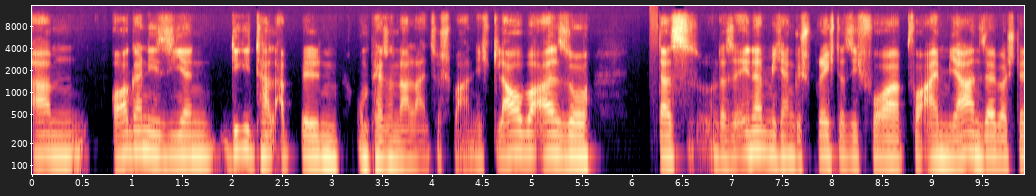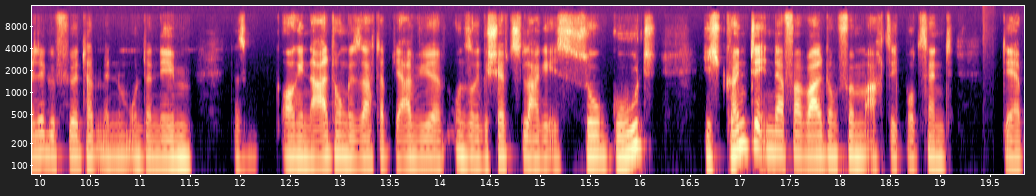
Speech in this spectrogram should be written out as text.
ähm, organisieren, digital abbilden, um Personal einzusparen. Ich glaube also, dass, und das erinnert mich an ein Gespräch, das ich vor, vor einem Jahr an selber Stelle geführt habe mit einem Unternehmen, das Originalton gesagt hat, ja, wir, unsere Geschäftslage ist so gut, ich könnte in der Verwaltung 85 Prozent der,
